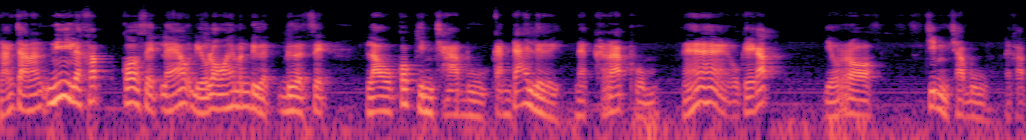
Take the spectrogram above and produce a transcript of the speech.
หลังจากนั้นนี่แหละครับ ก็เสร็จแล้วเดี๋ยวรอให้มันเดือดเดือดเสร็จ เราก็กินชาบูกันได้เลยนะครับ ผมอ่าโอเคครับ เดี๋ยวรอจิ้มชาบูนะครับ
